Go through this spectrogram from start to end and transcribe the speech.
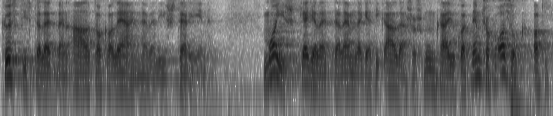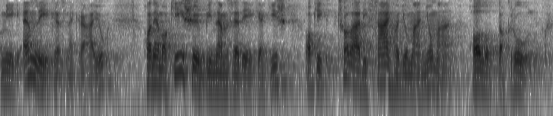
köztiszteletben álltak a leánynevelés terén. Ma is kegyelettel emlegetik áldásos munkájukat nem csak azok, akik még emlékeznek rájuk, hanem a későbbi nemzedékek is, akik családi szájhagyomány nyomán hallottak róluk.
